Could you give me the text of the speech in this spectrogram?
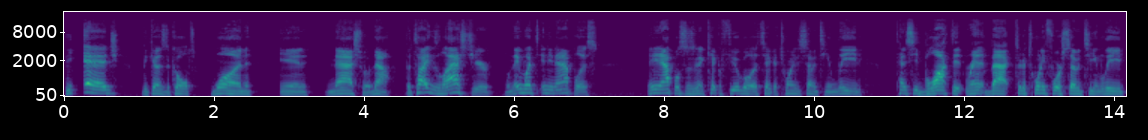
the edge because the Colts won in Nashville. Now, the Titans last year, when they went to Indianapolis, Indianapolis was going to kick a field goal to take a 20 17 lead. Tennessee blocked it, ran it back, took a 24 17 lead.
